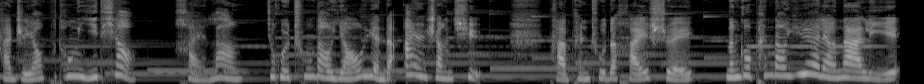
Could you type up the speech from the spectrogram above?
它只要扑通一跳，海浪就会冲到遥远的岸上去。它喷出的海水能够喷到月亮那里，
